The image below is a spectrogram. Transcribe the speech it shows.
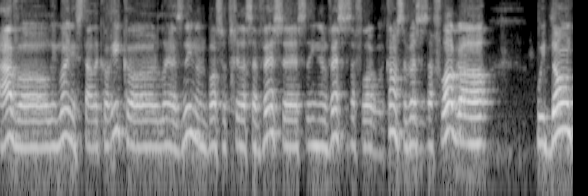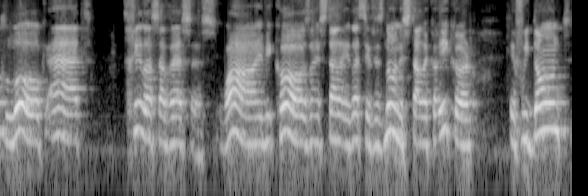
Avol im lo nistal ko ikor lo yazlinun bosu tchilas aveses linun veses afloga. When it comes to veses afloga, we don't look at tchilas aveses. Why? Because let's say if there's no nistal ko ikor, if we don't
